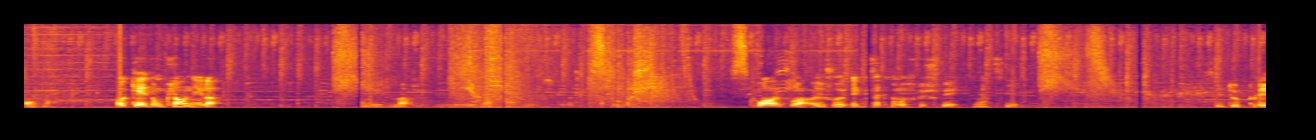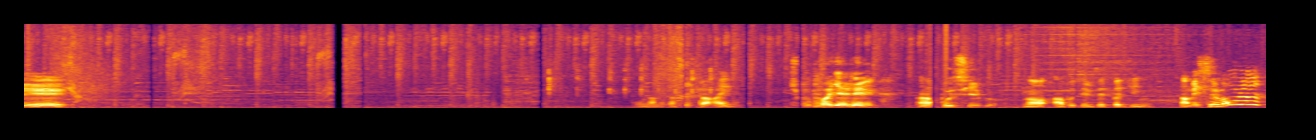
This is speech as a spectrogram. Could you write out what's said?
Oh non. Ok, donc là on est là. Mais je marche. Vois, je vois exactement ce que je fais, merci. S'il te plaît. Non mais là c'est pareil. Je peux pas y aller. Impossible. Non, impossible, vous êtes pas digne. Non mais c'est bon là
